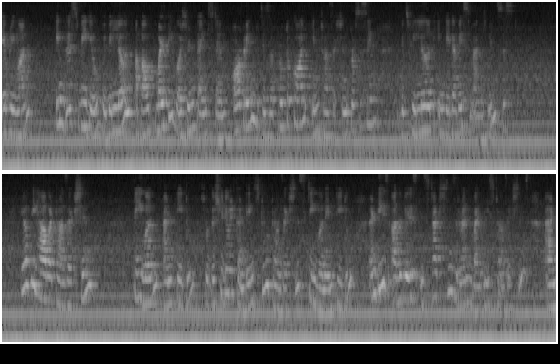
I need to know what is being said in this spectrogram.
everyone. In this video, we will learn about multi-version timestamp ordering which is a protocol in transaction processing which we learn in database management system. Here we have a transaction T1 and T2. So the schedule contains two transactions T1 and T2 and these are the various instructions run by these transactions and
